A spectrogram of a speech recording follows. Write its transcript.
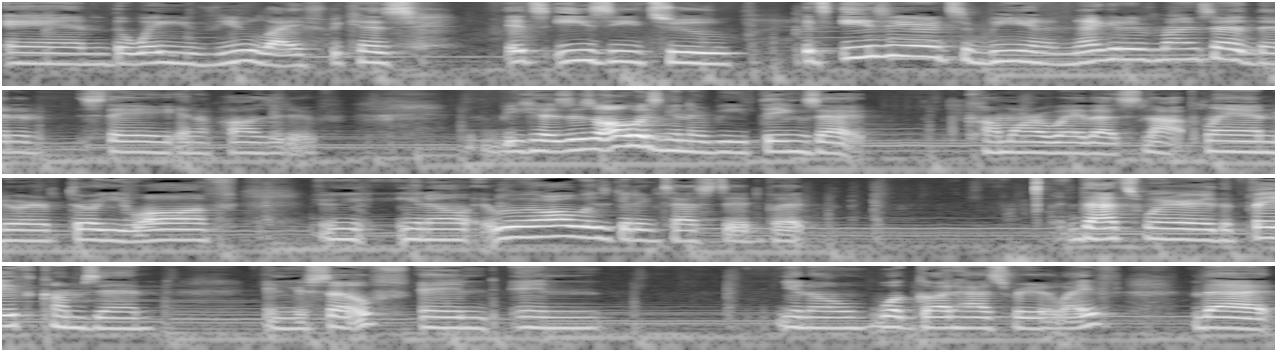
and the way you view life because it's easy to it's easier to be in a negative mindset than stay in a positive. Because there's always going to be things that come our way that's not planned or throw you off you know we're always getting tested but that's where the faith comes in in yourself and in you know what God has for your life that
